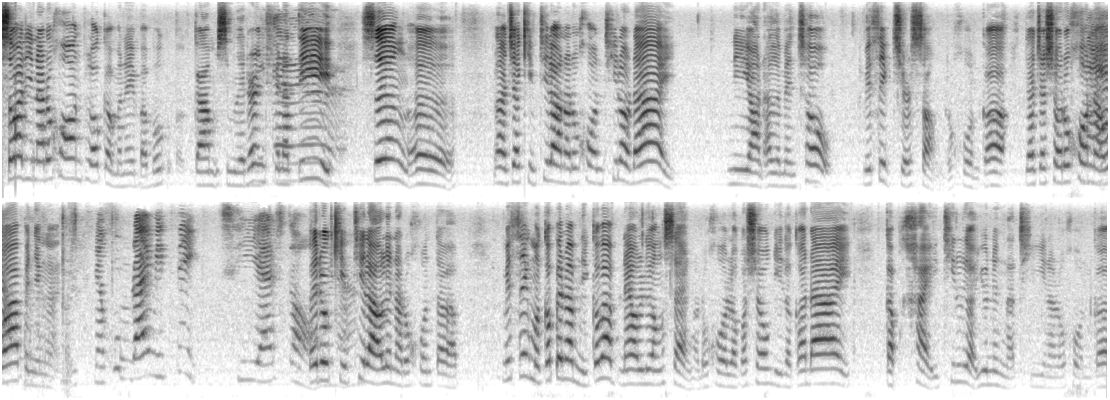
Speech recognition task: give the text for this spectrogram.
สวัสดีนะทุกคนพบกลับมาใน Bubble Gum Simulator Infinity ซึ่ง เออหลังจากคลิปที่เรานะทุกคนที่เราได้ Neon Elemental Mythic Tier 2 ทุกคนก็อยากจะโชว์ทุกคนนะว่าเป็นยังไง เดี๋ยวคุณได้มิติเทียสองไปดูคลิปที่แล้วเลยนะทุกคนแต่แบบมิสซิกมันก็เป็นแบบนี้ก็แบบแนวเรืองแสงนะทุกคนแล้วก็โชคดีแล้วก็ได้กับไข่ที่เหลืออยู่หนึ่งนาทีนะทุกคนก็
